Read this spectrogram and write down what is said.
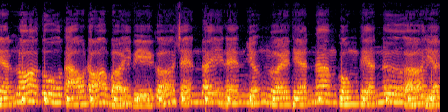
thiện lo tu tạo đó bởi vì cớ trên đây nên những người thiện nam cùng thiện nữ ở hiện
